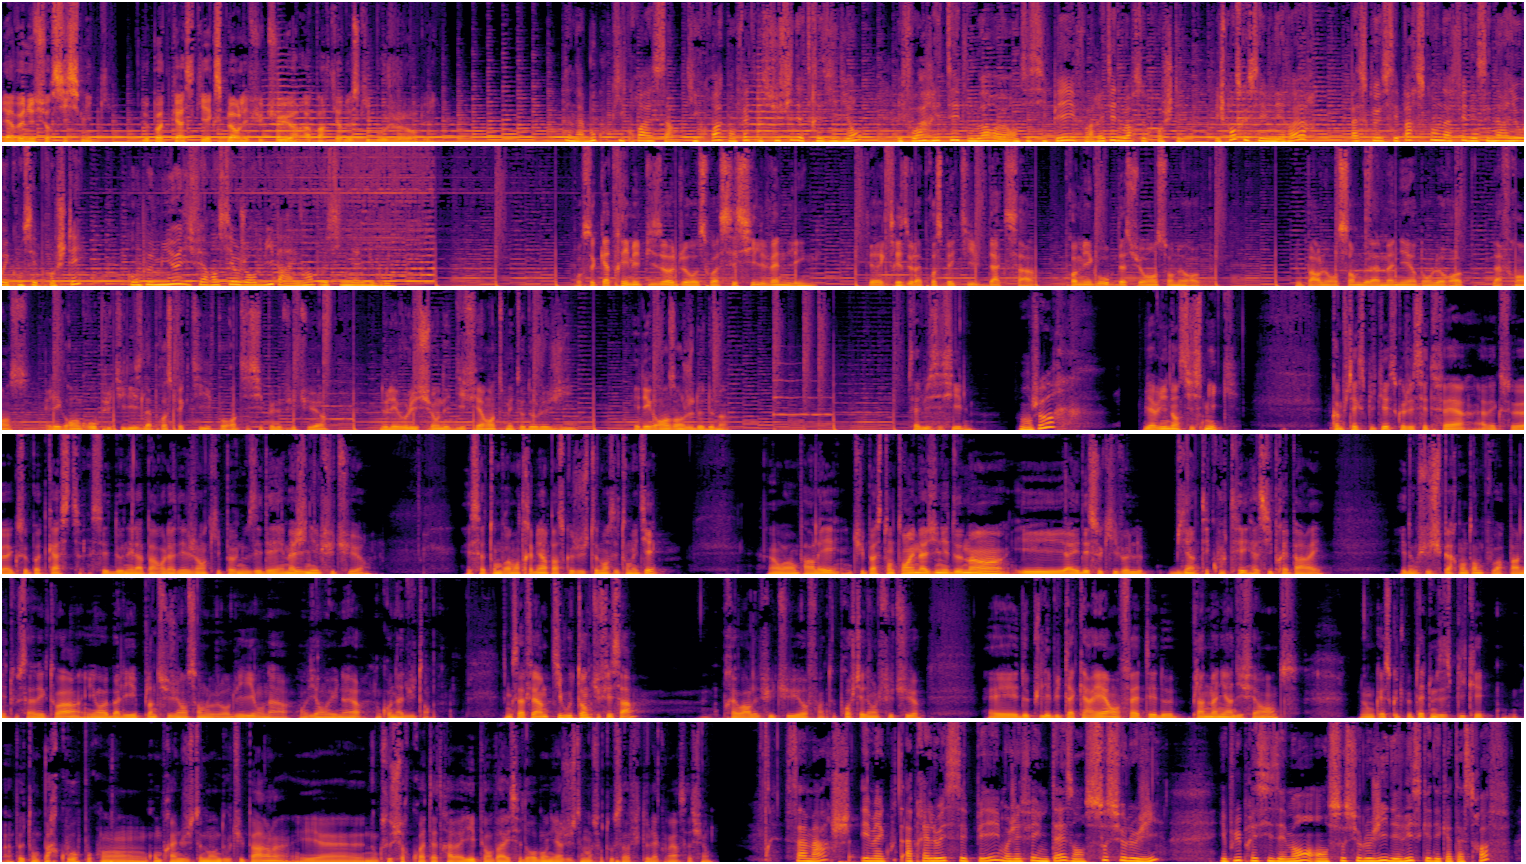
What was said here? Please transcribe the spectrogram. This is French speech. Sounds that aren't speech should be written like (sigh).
Bienvenue sur Sismic, le podcast qui explore les futurs à partir de ce qui bouge aujourd'hui. Il y en a beaucoup qui croient à ça, qui croient qu'en fait il suffit d'être résilient, il faut arrêter de vouloir euh, anticiper, il faut arrêter de vouloir se projeter. Et je pense que c'est une erreur, parce que c'est parce qu'on a fait des scénarios et qu'on s'est projeté qu'on peut mieux différencier aujourd'hui par exemple le signal du bruit. Pour ce quatrième épisode, je reçois Cécile Wendling, directrice de la prospective d'AXA, premier groupe d'assurance en Europe. Nous parlons ensemble de la manière dont l'Europe, la France et les grands groupes utilisent la prospective pour anticiper le futur, de l'évolution des différentes méthodologies et des grands enjeux de demain. Salut Cécile. Bonjour. Bienvenue dans Sismic. Comme je t'expliquais, ce que j'essaie de faire avec ce, avec ce podcast, c'est de donner la parole à des gens qui peuvent nous aider à imaginer le futur. Et ça tombe vraiment très bien parce que justement c'est ton métier. On va en parler. Tu passes ton temps à imaginer demain et à aider ceux qui veulent bien t'écouter, à s'y préparer. Et donc je suis super content de pouvoir parler tout ça avec toi. Et on va balayer plein de sujets ensemble aujourd'hui. On a environ une heure, donc on a du temps. Donc ça fait un petit bout de temps que tu fais ça. Prévoir le futur, enfin te projeter dans le futur. Et depuis le début de ta carrière, en fait, et de plein de manières différentes. Donc, est-ce que tu peux peut-être nous expliquer un peu ton parcours pour qu'on comprenne justement d'où tu parles et euh, donc ce sur quoi tu as travaillé, puis on va essayer de rebondir justement sur tout ça au fil de la conversation. Ça marche. Et eh ben écoute, après le SCP, moi j'ai fait une thèse en sociologie et plus précisément en sociologie des risques et des catastrophes.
